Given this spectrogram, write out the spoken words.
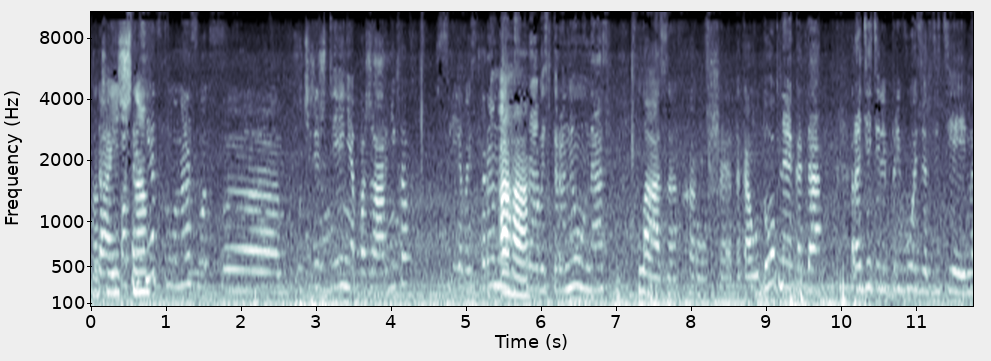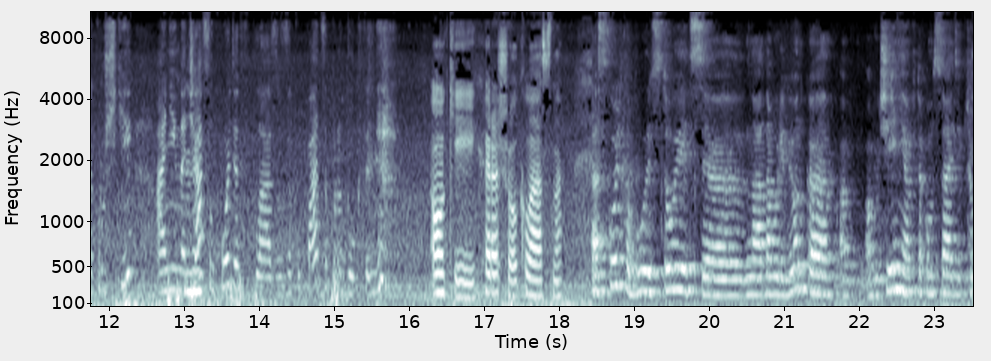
Да, и по Отлично. соседству у нас вот э, учреждение пожарников с левой стороны, Ага. с правой стороны у нас плаза хорошая, такая удобная, когда родители привозят детей на кружки, они на час уходят в плазу закупаться продуктами. Окей, хорошо, классно. А сколько будет стоить э, на одного ребенка об- обучение в таком садике?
